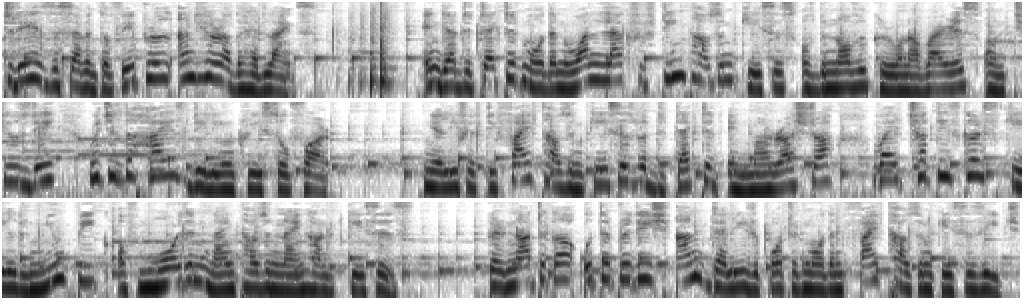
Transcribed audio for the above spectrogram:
Today is the 7th of April, and here are the headlines. India detected more than 1,15,000 cases of the novel coronavirus on Tuesday, which is the highest daily increase so far. Nearly 55,000 cases were detected in Maharashtra, while Chhattisgarh scaled a new peak of more than 9,900 cases. Karnataka, Uttar Pradesh, and Delhi reported more than 5,000 cases each.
